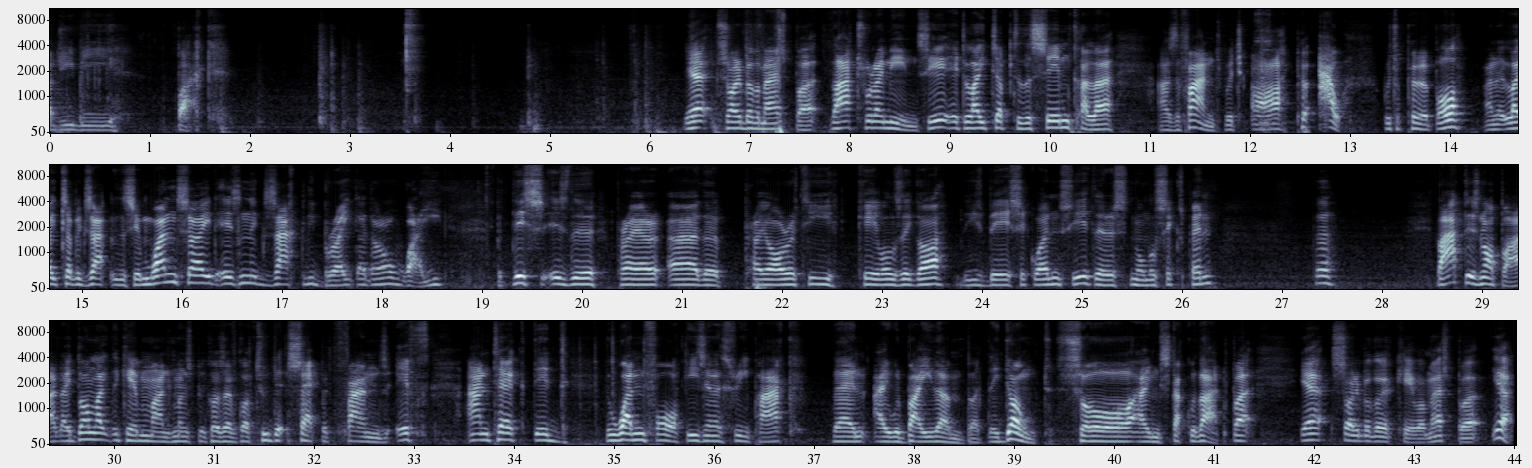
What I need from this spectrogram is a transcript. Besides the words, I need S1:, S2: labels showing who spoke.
S1: RGB back. Yeah, sorry about the mess, but that's what I mean. See, it lights up to the same colour as the fans, which are, ow, which are purple, and it lights up exactly the same. One side isn't exactly bright, I don't know why, but this is the prior, uh, the priority cables they got, these basic ones, see, there's normal 6 pin. But that is not bad. I don't like the cable managements because I've got two separate fans. If Antec did the 140s in a three pack, then I would buy them, but they don't. So I'm stuck with that. But yeah, sorry about the cable mess, but yeah.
